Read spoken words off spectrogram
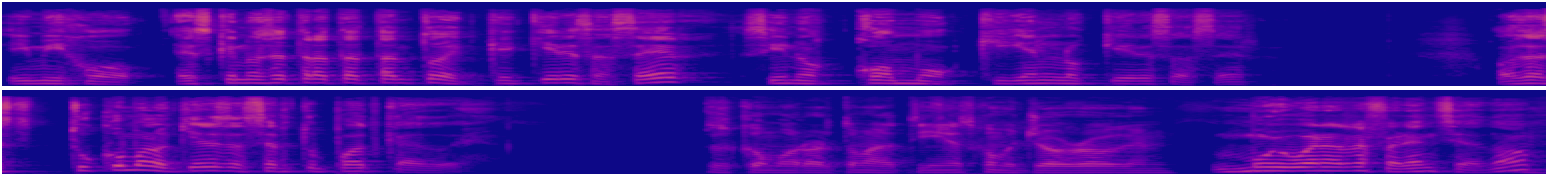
Y me dijo, es que no se trata tanto de qué quieres hacer, sino como quién lo quieres hacer. O sea, tú cómo lo quieres hacer tu podcast, güey. Pues como Roberto Martínez, como Joe Rogan. Muy buenas referencias, ¿no?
